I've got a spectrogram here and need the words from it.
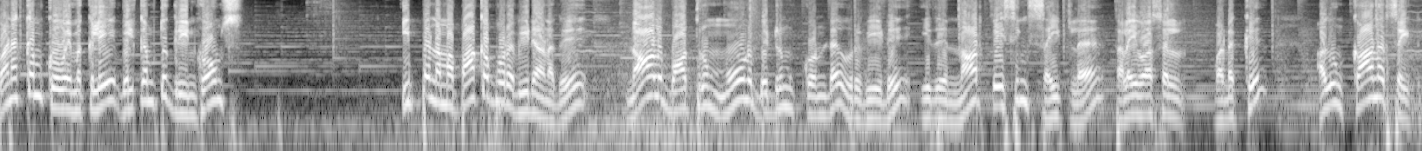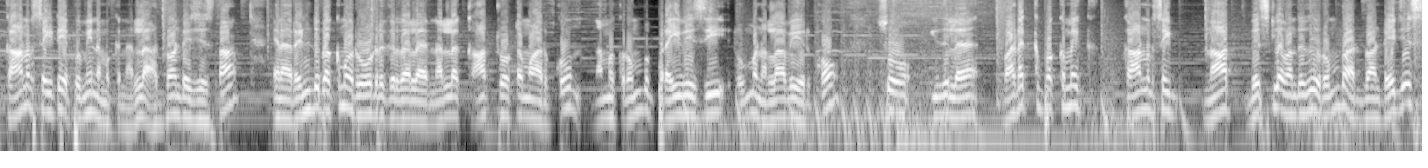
வணக்கம் கோவை மக்களே வெல்கம் டு கிரீன் ஹோம்ஸ் இப்போ நம்ம பார்க்க போற வீடானது நாலு பாத்ரூம் மூணு பெட்ரூம் கொண்ட ஒரு வீடு. இது நார்த் ஃபேசிங் சைட்ல தலைவாசல் வடக்கு அதுவும் கார்னர் சைட் கார்னர் சைட்டு எப்பவுமே நமக்கு நல்ல அட்வான்டேஜஸ் தான். ஏன்னா ரெண்டு பக்கமும் ரோடு இருக்கிறதால நல்ல காற்றோட்டமாக இருக்கும். நமக்கு ரொம்ப ப்ரைவேசி ரொம்ப நல்லாவே இருக்கும். ஸோ இதில் வடக்கு பக்கமே கார்னர் சைட் நார்த் வெஸ்ட்ல வந்தது ரொம்ப அட்வான்டேஜஸ்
